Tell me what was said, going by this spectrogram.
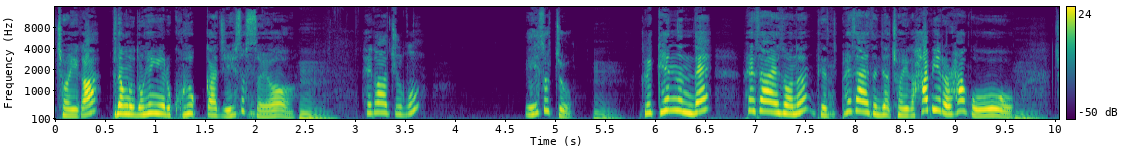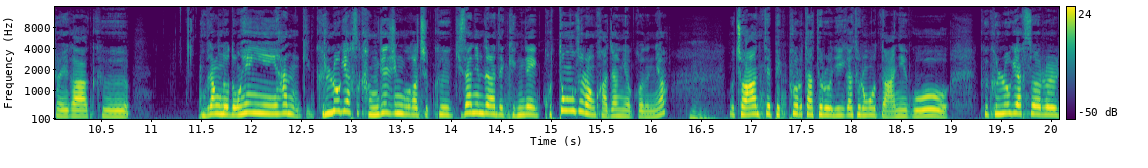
저희가 부당노동 행위로 고소까지 했었어요. 음. 해가지고 예, 했었죠. 음. 그렇게 했는데 회사에서는 그 회사에서 이제 저희가 합의를 하고 음. 저희가 그 무당노동 행위한 근로계약서 강제징고가 저- 그 기사님들한테 굉장히 고통스러운 과정이었거든요. 음. 뭐 저한테 100%다 들어온 얘기가 들어온 것도 아니고 그 근로계약서를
